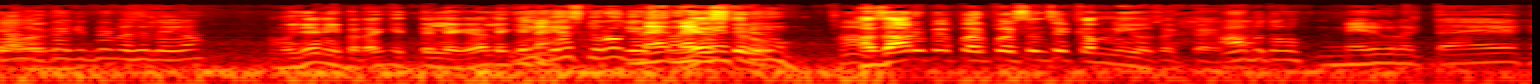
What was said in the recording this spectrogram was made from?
क्या लगता है कितने पैसे लेगा? मुझे नहीं पता कितने लेगा लेकिन guess करो, मैं- करो। हाँ। हज़ार रुपए पर पर्सन से कम नहीं हो सकता है। आप बताओ। मेरे को लगता है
